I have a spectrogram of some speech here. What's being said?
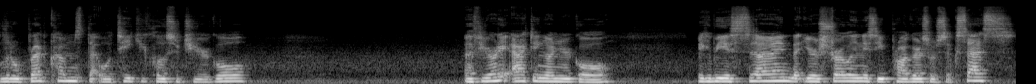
little breadcrumbs that will take you closer to your goal. If you're already acting on your goal, it could be a sign that you're struggling to see progress or success.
